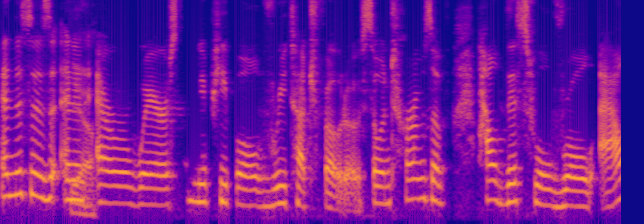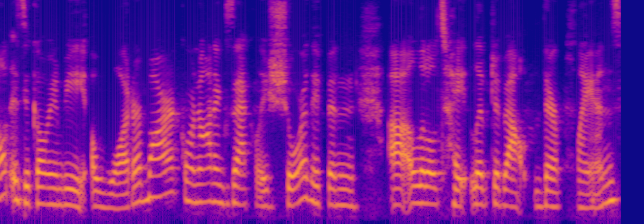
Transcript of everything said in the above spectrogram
And this is an, yeah. an error where so many people retouch photos. So in terms of how this will roll out, is it going to be a watermark? We're not exactly sure. They've been uh, a little tight-lipped about their plans,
